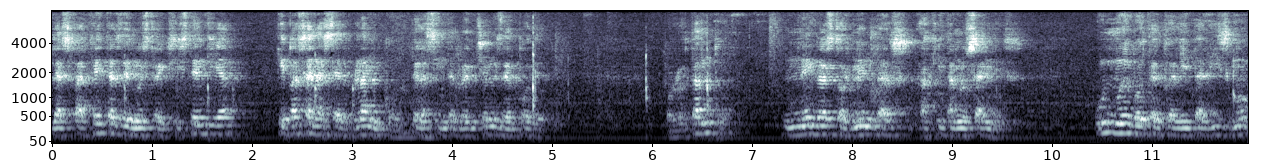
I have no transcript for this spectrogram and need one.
las facetas de nuestra existencia que pasan a ser blanco de las intervenciones del poder. Por lo tanto, negras tormentas agitan los aires. Un nuevo totalitarismo,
